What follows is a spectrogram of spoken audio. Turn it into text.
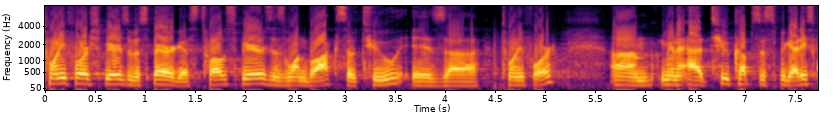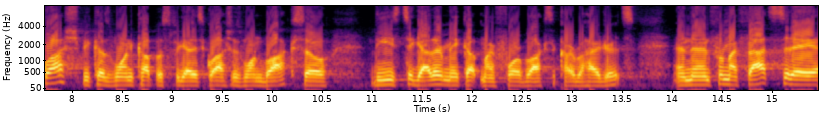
24 spears of asparagus. 12 spears is one block, so two is uh, 24. Um, I'm going to add two cups of spaghetti squash because one cup of spaghetti squash is one block. So these together make up my four blocks of carbohydrates. And then for my fats today,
